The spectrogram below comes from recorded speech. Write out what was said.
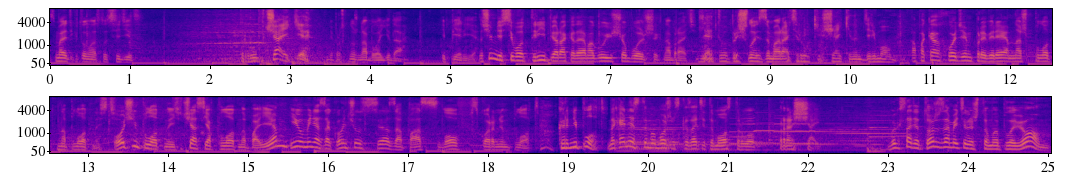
Смотрите, кто у нас тут сидит. Труп чайки. Мне просто нужна была еда и перья. Зачем мне всего три пера, когда я могу еще больше их набрать? Для этого пришлось заморать руки чайкиным дерьмом. А пока ходим, проверяем наш плод на плотность. Очень плотный. Сейчас я плотно поем, и у меня закончился запас слов с корнем плод. Корнеплод. Наконец-то мы можем сказать этому острову прощай. Вы, кстати, тоже заметили, что мы плывем,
